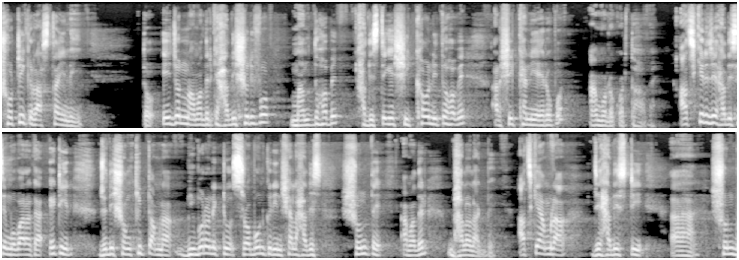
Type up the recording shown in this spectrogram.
সঠিক রাস্তায় নেই। তো এই জন্য আমাদেরকে হাদিস শরীফও মানতে হবে, হাদিস থেকে শিক্ষাও নিতে হবে, আর শিক্ষা নিয়ে এর ওপর আমলও করতে হবে। আজকের যে হাদিসে মোবারকা, এটির যদি সংক্ষিপ্ত আমরা বিবরণ একটু শ্রবণ করি ইনশাল্লাহ হাদিস শুনতে আমাদের ভালো লাগবে। আজকে আমরা যে হাদিসটি শুনব,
